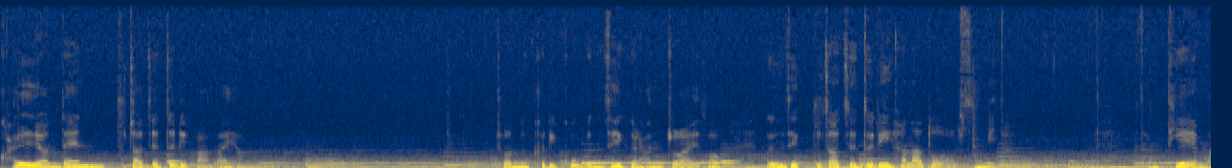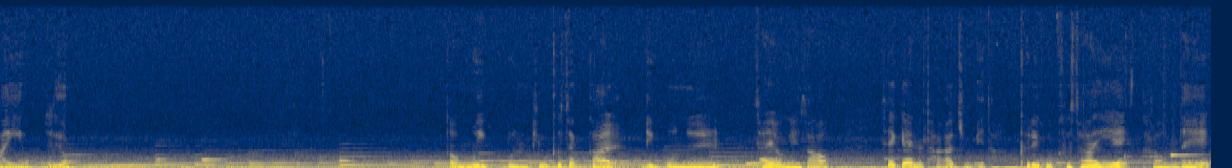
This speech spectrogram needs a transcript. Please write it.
관련된 부자재들이 많아요. 저는 그리고 은색을 안 좋아해서 은색 부자재들이 하나도 없습니다. 일단 TMI였고요. 너무 이쁜 핑크 색깔 리본을 사용해서 세 개를 달아줍니다. 그리고 그 사이에 가운데에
